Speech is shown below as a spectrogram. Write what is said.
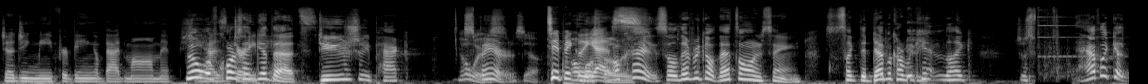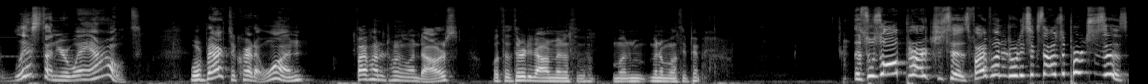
judging me for being a bad mom if she No, of has course I get pants. that. Do you usually pack Always, spares? Yeah. Typically, Almost yes. always. Okay, so there we go. That's all I'm saying. So it's like the debit card. We can't like just have like a list on your way out. We're back to credit one, five hundred twenty-one dollars with a thirty dollar minimum minimum monthly payment. This was all purchases. Five hundred twenty-six dollars purchases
